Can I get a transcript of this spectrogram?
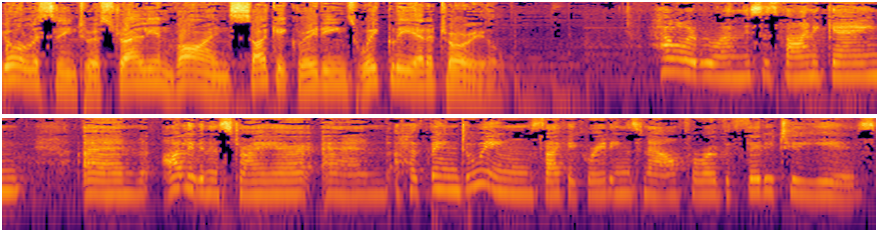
You're listening to Australian Vine's Psychic Readings Weekly Editorial. Hello, everyone. This is Vine again, and I live in Australia and have been doing psychic readings now for over 32 years.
